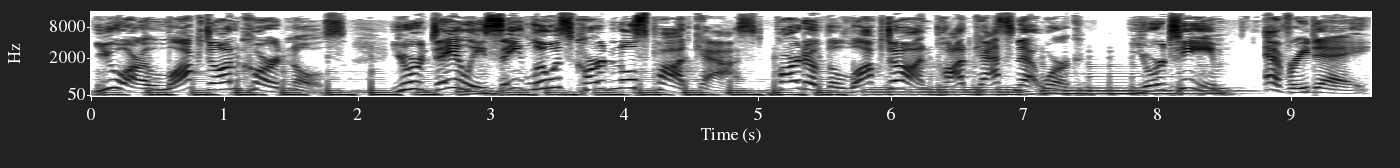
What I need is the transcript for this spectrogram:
You are Locked On Cardinals, your daily St. Louis Cardinals podcast, part of the Locked On Podcast Network. Your team every day.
